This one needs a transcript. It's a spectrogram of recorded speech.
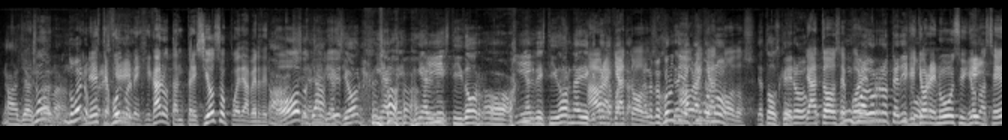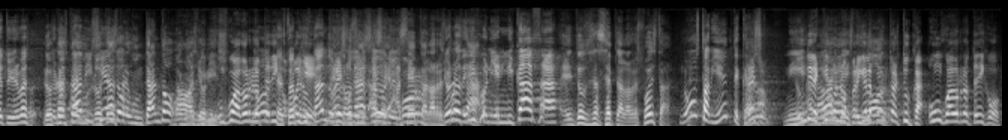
No, ya No, estaba. no, bueno, en este es fútbol que- mexicano tan precioso puede haber de No, todo. sí. Ni- Alineación, ni, al, ni al vestidor. Ni al vestidor nadie que Ahora ya falta. todos. A lo mejor un Ahora ya no. todos. Ya todos que. Pero Ya todos se un ponen jugador no te dijo. que yo renuncio y yo "Ey, lo acepto y demás. ¿Lo Te lo estás, está ¿Lo estás preguntando o no has? Un jugador no, te te dijo, estoy oye, preguntando, acepta la Yo no respuesta. dirijo ni en mi casa. Entonces acepta la respuesta. No, está bien, te creo. Eso. Un directivo no, pero yo le pregunto al Tuca, un jugador no te dijo,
